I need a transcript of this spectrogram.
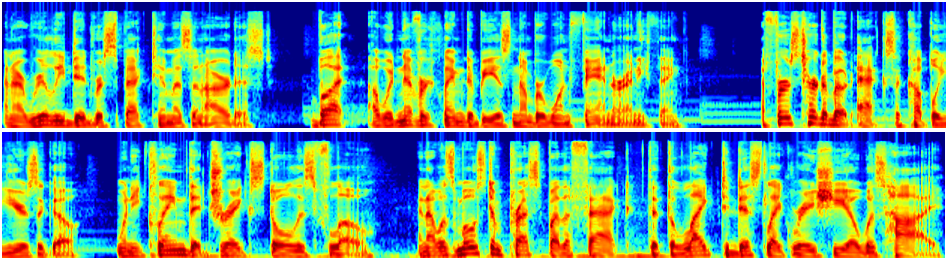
and I really did respect him as an artist. But I would never claim to be his number one fan or anything. I first heard about X a couple years ago when he claimed that Drake stole his flow, and I was most impressed by the fact that the like to dislike ratio was high,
